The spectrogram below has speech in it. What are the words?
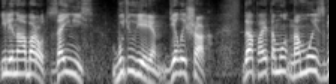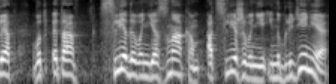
Или наоборот, займись, будь уверен, делай шаг. Да, поэтому, на мой взгляд, вот это следование знакам, отслеживание и наблюдение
